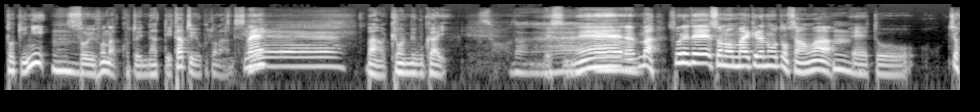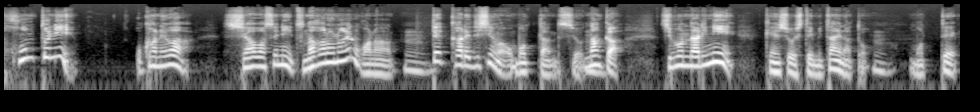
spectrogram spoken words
時に、うん。そういうふうなことになっていたということなんですね。へまあ、興味深い。ですね。うんまあ、それでそのマイケル・ノートンさんは、うん。えー、とじゃあ本当にお金は幸せにつながらないのかなっうん。て彼自身は思ったんですよ。うん。なんか自分なりに検証してみたいなとうん。思って。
